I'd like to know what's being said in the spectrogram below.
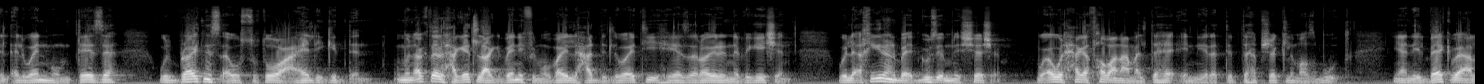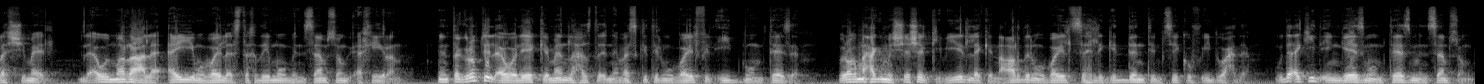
الألوان ممتازة وال brightness أو السطوع عالي جدا. ومن أكتر الحاجات اللي عجباني في الموبايل لحد دلوقتي هي زراير ال navigation واللي أخيرا بقت جزء من الشاشة. وأول حاجة طبعا عملتها إني رتبتها بشكل مظبوط. يعني ال back بقى على الشمال لأول مرة على أي موبايل أستخدمه من سامسونج أخيرا. من تجربتي الأولية كمان لاحظت إن مسكة الموبايل في الإيد ممتازة برغم حجم الشاشة الكبير لكن عرض الموبايل سهل جدا تمسكه في إيد واحدة وده أكيد إنجاز ممتاز من سامسونج.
